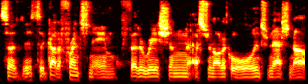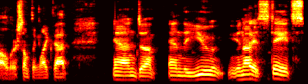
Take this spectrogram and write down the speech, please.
so it's got a French name, Federation Astronautical Internationale, or something like that, and uh, and the U- United States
